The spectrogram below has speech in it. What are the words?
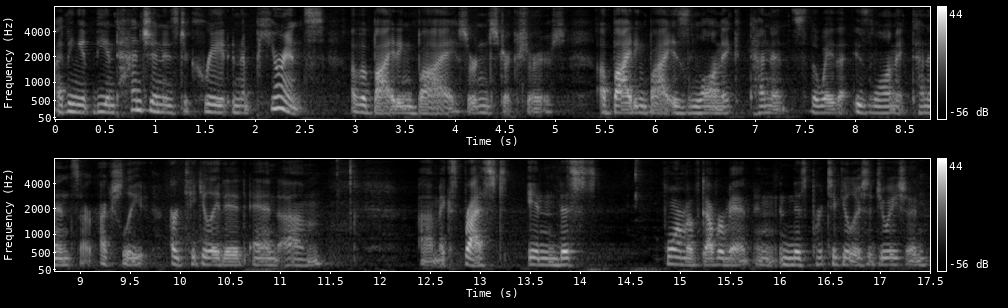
I think it, the intention is to create an appearance of abiding by certain strictures, abiding by Islamic tenets, the way that Islamic tenets are actually articulated and um, um, expressed in this form of government in, in this particular situation.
